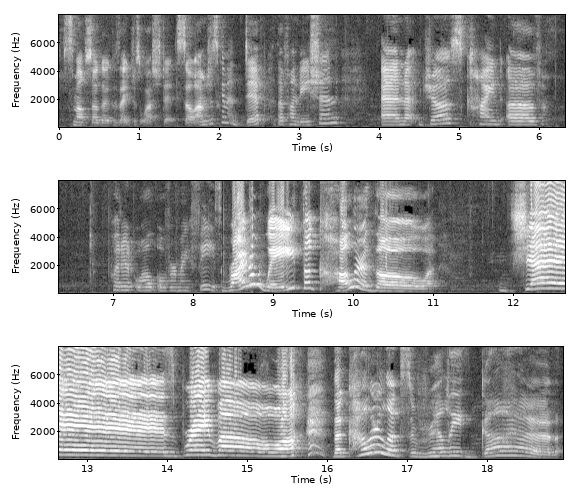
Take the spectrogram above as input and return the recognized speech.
It smells so good because I just washed it. So I'm just gonna dip the foundation and just kind of put it all over my face. Right away, the color though. Jess, bravo. The color looks really good.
